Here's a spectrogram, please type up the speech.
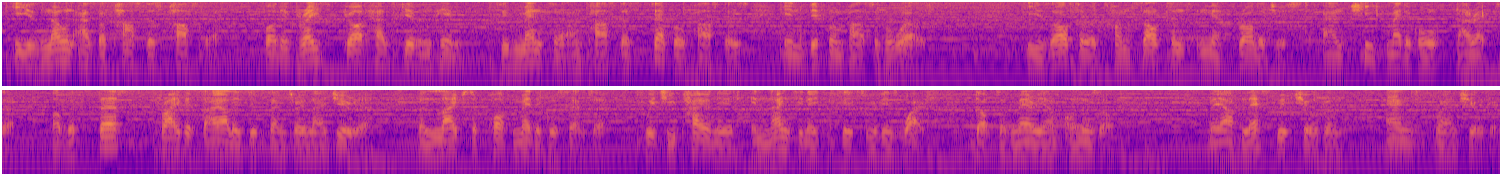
He is known as the pastor's pastor for the grace God has given him to mentor and pastor several pastors in different parts of the world. He is also a consultant nephrologist and chief medical director of the first private dialysis center in Nigeria, the Life Support Medical Center, which he pioneered in 1986 with his wife, Dr. Miriam Onuzo. They are blessed with children and grandchildren.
